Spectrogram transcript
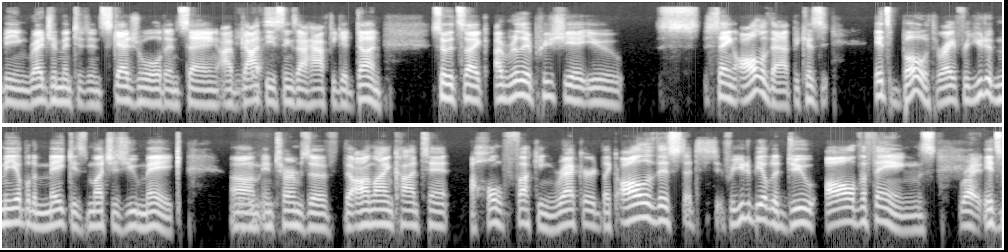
being regimented and scheduled and saying, I've got these things I have to get done. So it's like, I really appreciate you s- saying all of that because it's both, right? For you to be able to make as much as you make, um, in terms of the online content, a whole fucking record, like all of this, for you to be able to do all the things, Right. it's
